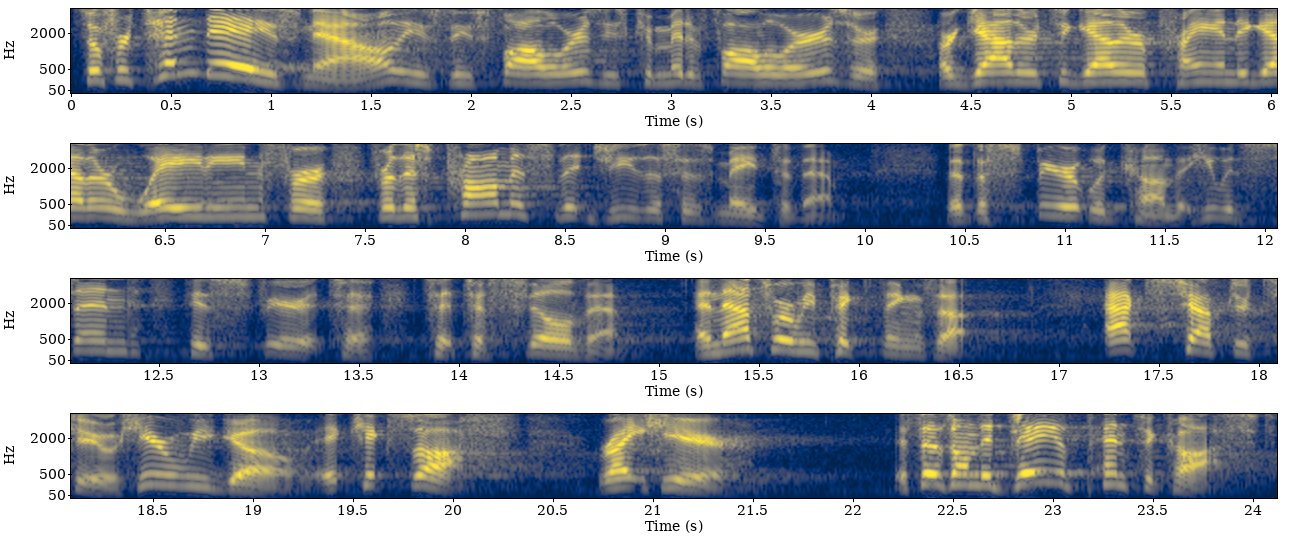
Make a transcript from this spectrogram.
So, for 10 days now, these, these followers, these committed followers, are, are gathered together, praying together, waiting for, for this promise that Jesus has made to them that the Spirit would come, that He would send His Spirit to, to, to fill them. And that's where we pick things up. Acts chapter 2, here we go. It kicks off right here. It says, on the day of Pentecost,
